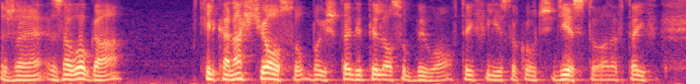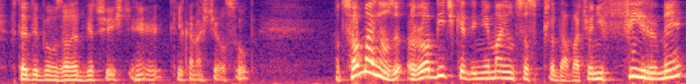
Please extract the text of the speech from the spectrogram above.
że załoga kilkanaście osób, bo już wtedy tyle osób było, w tej chwili jest około 30, ale w tej, wtedy było zaledwie 30, e, kilkanaście osób. No co mają robić, kiedy nie mają co sprzedawać? Oni firmy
